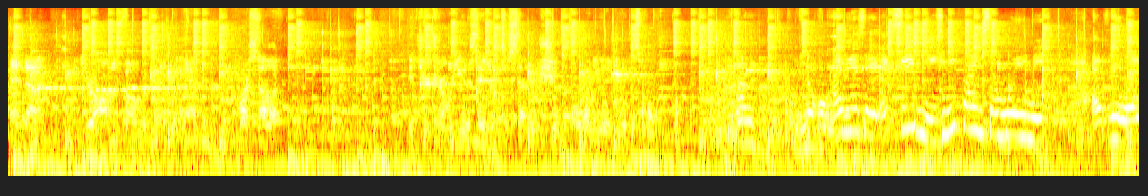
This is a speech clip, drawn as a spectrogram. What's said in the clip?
and uh, you're on the phone with him, and Marcella, it's your turn. What are you going to say to, to Senator Schumer, what are you going to do at this point? Um, You know I'm gonna say, excuse me, can you find some way to make everyone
